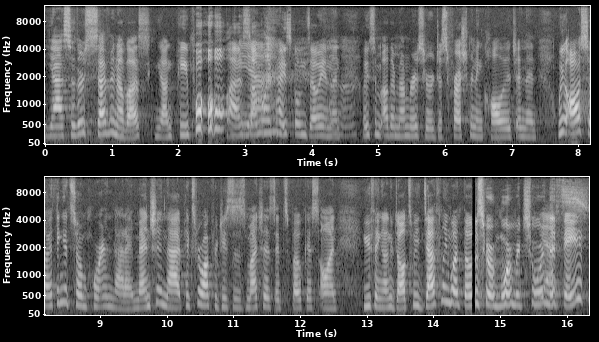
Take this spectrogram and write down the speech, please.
Yeah, so there's seven of us, young people. uh, Some like high school and Zoe, and then we have some other members who are just freshmen in college. And then we also, I think it's so important that I mention that Pittsburgh Walk for Jesus, as much as it's focused on youth and young adults, we definitely want those who are more mature in the faith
